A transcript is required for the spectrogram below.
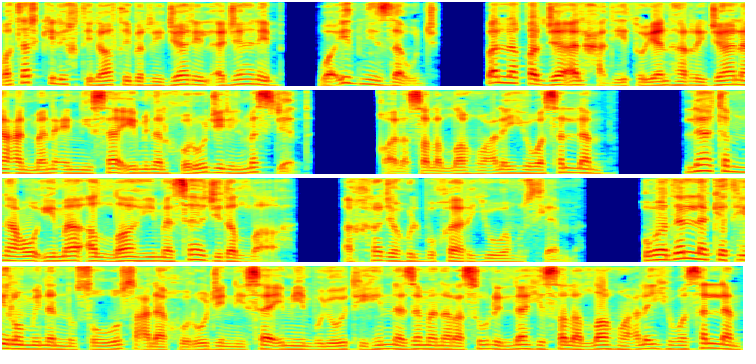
وترك الاختلاط بالرجال الأجانب وإذن الزوج. بل لقد جاء الحديث ينهى الرجال عن منع النساء من الخروج للمسجد. قال صلى الله عليه وسلم لا تمنعوا إماء الله مساجد الله. أخرجه البخاري ومسلم. ودل كثير من النصوص على خروج النساء من بيوتهن زمن رسول الله صلى الله عليه وسلم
